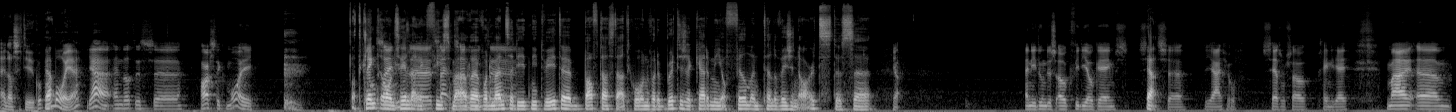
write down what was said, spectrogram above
En dat is natuurlijk ook wel mooi, hè? Ja, en dat is hartstikke mooi. Dat klinkt trouwens heel erg uh, vies, maar uh, voor de mensen die het niet weten, BAFTA staat gewoon voor de British Academy of Film and Television Arts. Dus uh, ja. En die doen dus ook videogames sinds uh, een jaartje of zes of zo. Geen idee. Maar um,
